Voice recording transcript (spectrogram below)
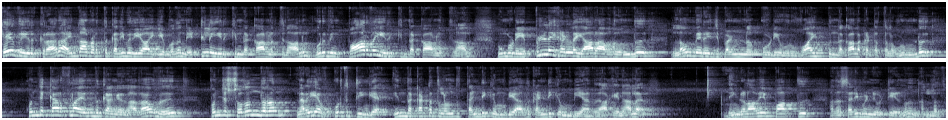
கேது இருக்கிறாரு. ஐந்தாம் இடத்துக்கு அதிபதியாகிய புதன் எட்டிலே இருக்கின்ற காரணத்தினாலும் குருவின் பார்வை இருக்கின்ற காரணத்தினால் உங்களுடைய பிள்ளைகளில் யாராவது வந்து லவ் மேரேஜ் பண்ணக்கூடிய ஒரு வாய்ப்பு இந்த காலகட்டத்தில் உண்டு. கொஞ்சம் கேர்ஃபுல்லாக இருந்துக்காங்க. அதாவது கொஞ்சம் சுதந்திரம் நிறைய கொடுத்துட்டீங்க. இந்த கட்டத்தில் வந்து தண்டிக்க முடியாது கண்டிக்க முடியாது. ஆகையினால நீங்களாகவே பார்த்து அதை சரி பண்ணி விட்டீங்கன்னா நல்லது.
